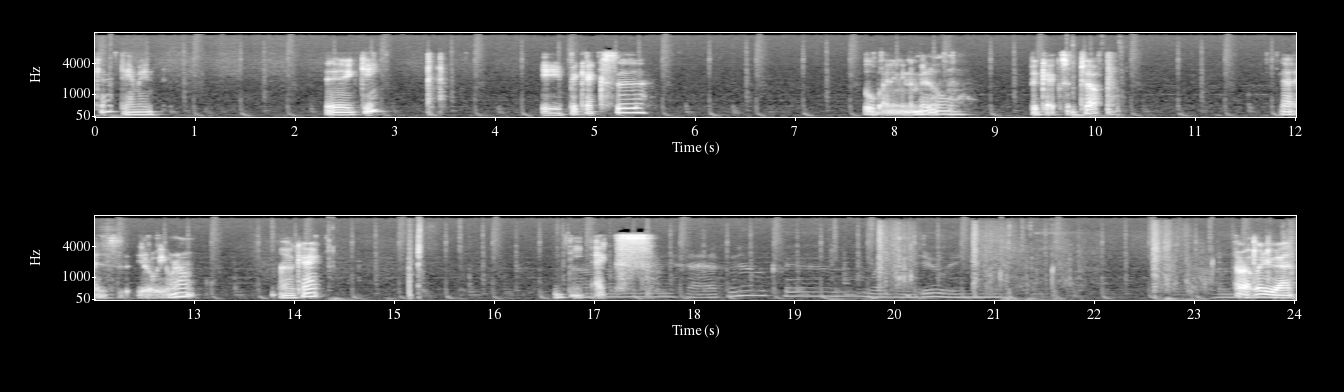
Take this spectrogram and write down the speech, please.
God damn it. Okay. A pickaxe. Tool binding in the middle. Pickaxe on top. That is the other way around. Okay. The X. I have no clue what I'm doing. Alright, where are you at?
